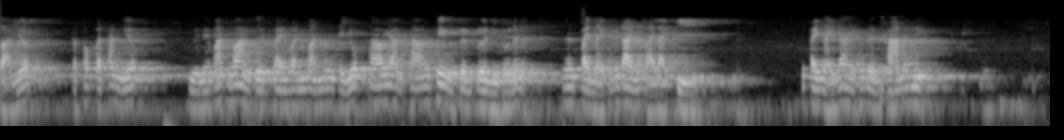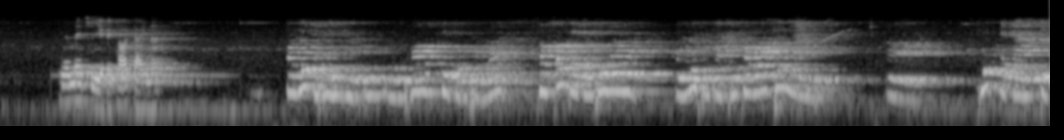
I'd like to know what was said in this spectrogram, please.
สะเยอะกระทบกระทั่งเยอะ อยู่ในวัดว่างเกินไปวันๆมันจะยกเท้าย่างเท้าเพ่งเพลินๆอยู่ตรงนั้นน่ะนั่นไปไหนก็ไม่ได้นะหลายๆปีจะไปไหนได้ก็เดินช้านั่งนี่งั้นไม่ชีไปท้อใจนะตอนที่ผมเรียนถามหลวง พ่อคือผมถามว่าเขาเข้าใจตรงที่ว่าเมื่อสัมผัสถึงภาวะที่มันทุกข์จากการจิต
